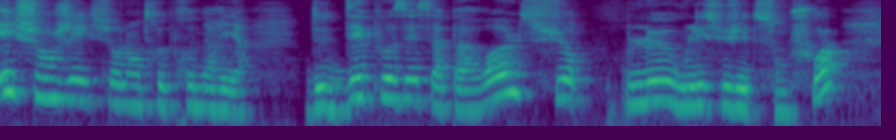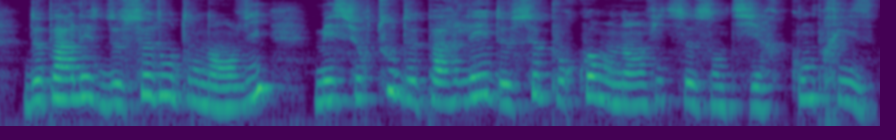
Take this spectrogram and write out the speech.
échanger sur l'entrepreneuriat, de déposer sa parole sur le ou les sujets de son choix, de parler de ce dont on a envie, mais surtout de parler de ce pourquoi on a envie de se sentir comprise,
